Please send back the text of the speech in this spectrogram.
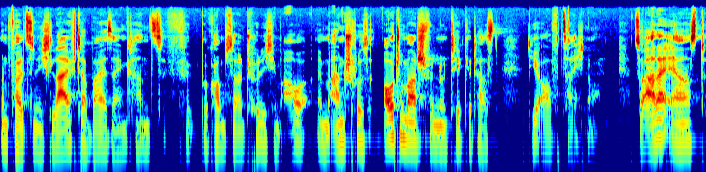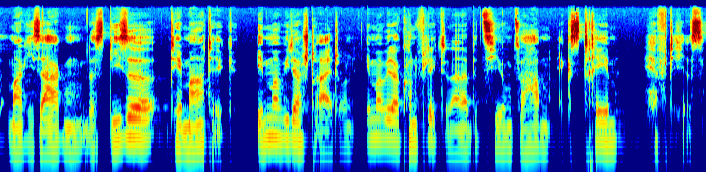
Und falls du nicht live dabei sein kannst, bekommst du natürlich im, im Anschluss automatisch, wenn du ein Ticket hast, die Aufzeichnung. Zuallererst mag ich sagen, dass diese Thematik immer wieder Streit und immer wieder Konflikt in einer Beziehung zu haben, extrem heftig ist.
